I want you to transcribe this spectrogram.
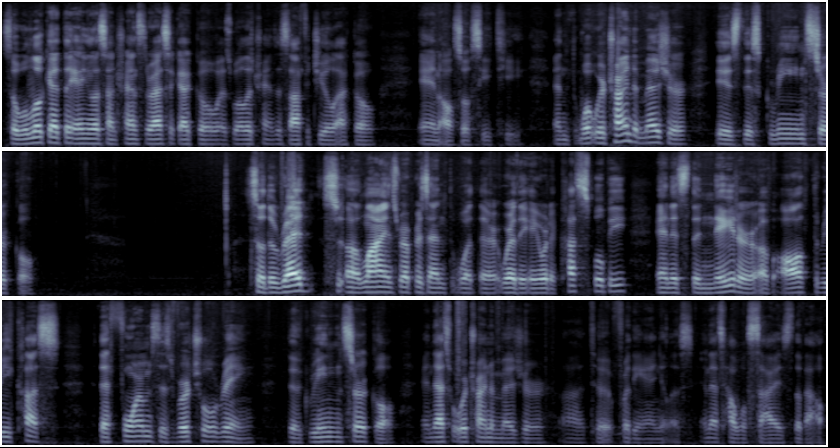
So we'll look at the annulus on transthoracic echo as well as transesophageal echo and also CT. And what we're trying to measure is this green circle. So the red uh, lines represent what where the aortic cusp will be, and it's the nadir of all three cusps that forms this virtual ring, the green circle, and that's what we're trying to measure uh, to, for the annulus, and that's how we'll size the valve.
